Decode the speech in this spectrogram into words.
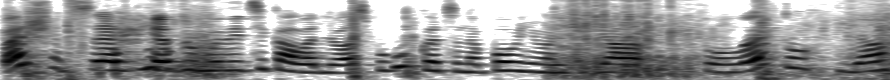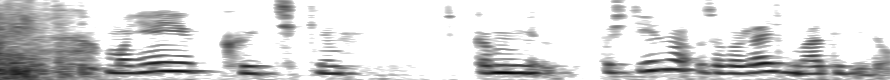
Перше, це, я думаю, не цікава для вас покупка, це наповнювач для туалету для моєї китьки, яка мені постійно заважає знімати відео.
